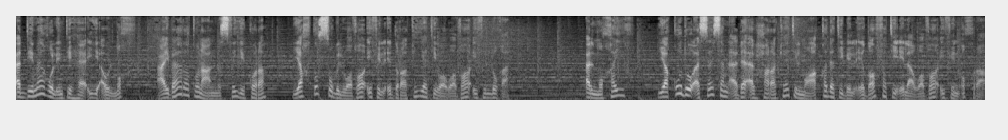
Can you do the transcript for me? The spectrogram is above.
الدماغ الانتهائي أو المخ عبارة عن نصفي كرة يختص بالوظائف الإدراكية ووظائف اللغة. المخيخ يقود أساساً أداء الحركات المعقدة بالإضافة إلى وظائف أخرى.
